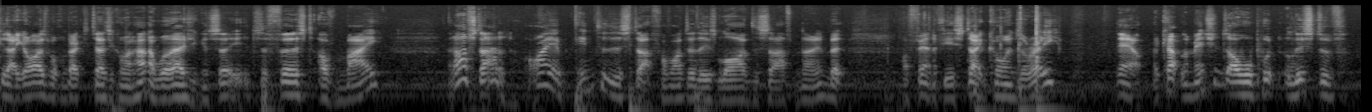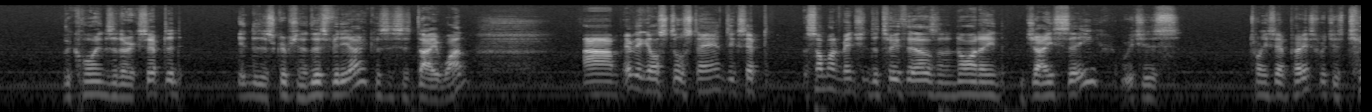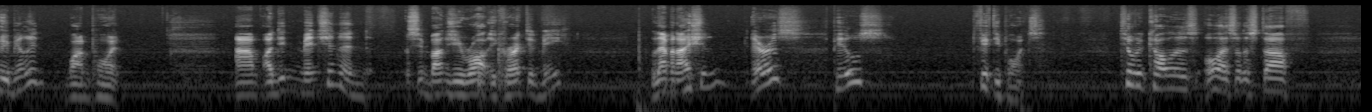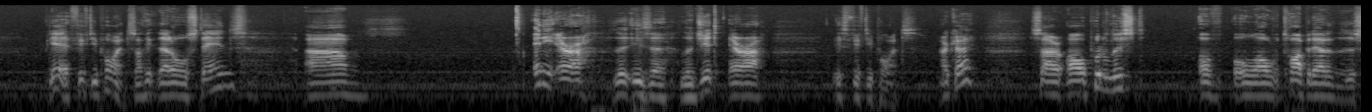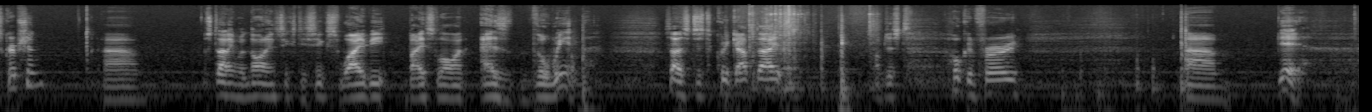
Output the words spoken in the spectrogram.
G'day guys, welcome back to Tassie Coin Hunter. Well, as you can see, it's the 1st of May, and I've started. I am into this stuff. I might do these live this afternoon, but I found a few state coins already. Now, a couple of mentions. I will put a list of the coins that are accepted in the description of this video, because this is day one. Um, everything else still stands, except someone mentioned the 2019 JC, which is 20 cent piece, which is 2 million, one point. Um, I didn't mention, and Simbunji rightly corrected me, lamination errors, peels, 50 points. Tilted collars, all that sort of stuff, yeah, 50 points. I think that all stands. Um, any error that is a legit error is 50 points. Okay? So I'll put a list of, or I'll type it out in the description. Um, starting with 1966 Wavy baseline as the win. So it's just a quick update. I'm just hooking through. Um, yeah,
